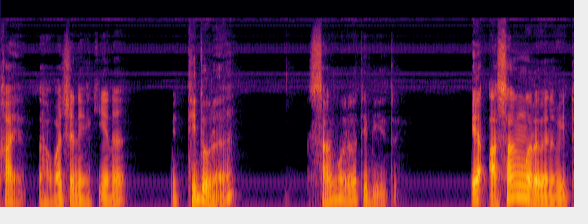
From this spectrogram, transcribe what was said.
කය සහ වචනය කියන තිදොර සංවරව තිබිය යුතුයි. එය අසංවර වෙන විට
